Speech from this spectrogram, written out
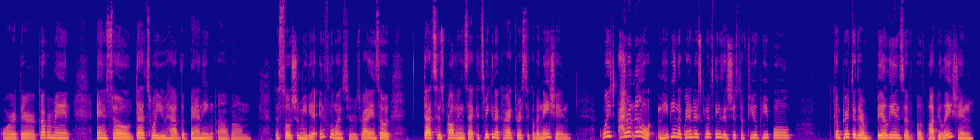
or their government. And so that's where you have the banning of um the social media influencers, right? And so that's his problem is like it's making a characteristic of a nation, which I don't know. Maybe in the grander scheme of things it's just a few people compared to their billions of, of population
